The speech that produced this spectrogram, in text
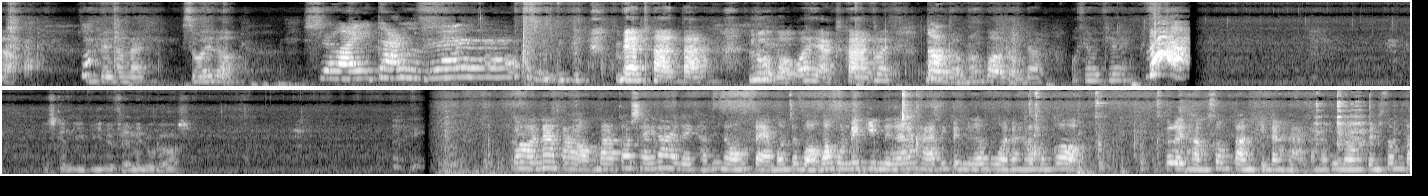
ja. Så er det til lavgang, der sender mere. Det vil jeg også have. อะไรเอาอะไรเนี่ยเหรอมันเป็นอะไร สวยเหรอ Så i gang med แม่ทาตา ลูกบอกว่าอยากทาด้วยเบาดอกน้องเบาดอกแล้วโอเค โอเค Jeg skal lige hvile 5 minutter også. ก็หน้าตาออกมาก็ใช้ได้เลยค่ะพี่น้อง แต่มนจะบอกว่ามนไม่กินเนื้อนะคะนี่เป็นเนื้อวัวนะคะ มนก็ก็เลยทำส้มตำกินต่างหากนะคะพี่น้องเป็นส้มต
